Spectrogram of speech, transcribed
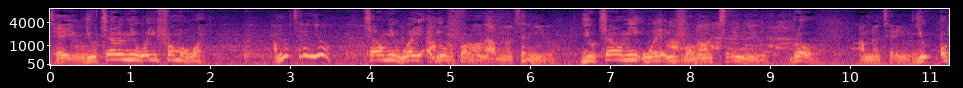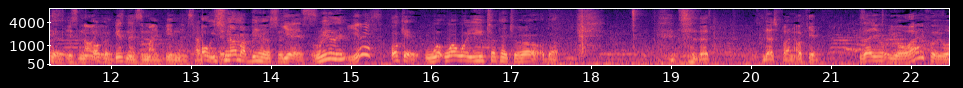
tell you. You telling me where you from or what? I'm not telling you. Tell me where are I'm you not from? I'm not telling you. You tell me where you from. I'm not telling you. bro. I'm not telling you. You- okay, It's, it's not okay. your business. It's my business. I'm Oh, it's not my business. eh? Yes. Really? Yes. Okay. What, what were you talking to her about? that, that's fine. Okay. Is that your, your wife or your?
